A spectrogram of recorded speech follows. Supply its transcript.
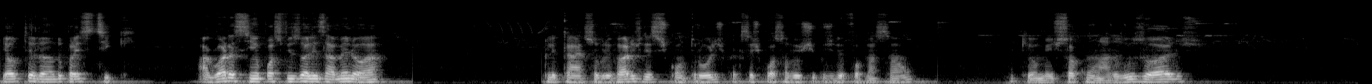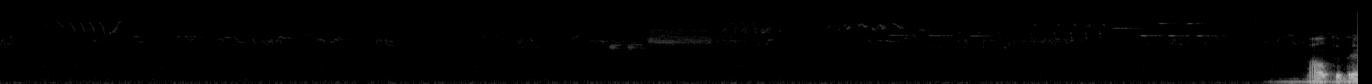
e alterando para Stick. Agora sim eu posso visualizar melhor, clicar sobre vários desses controles para que vocês possam ver os tipos de deformação. Aqui eu mexo só com o lado dos olhos. Pálpebra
